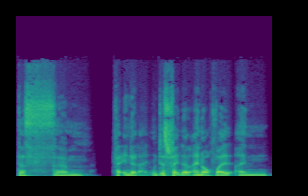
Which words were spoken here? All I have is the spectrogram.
das ähm, verändert einen. Und es verändert einen auch, weil einem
